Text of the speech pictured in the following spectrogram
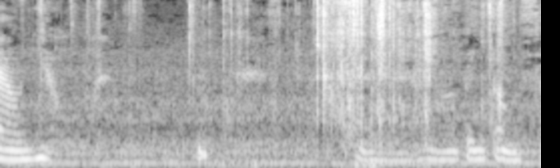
กาว เหนียวเป็นกล่องใส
